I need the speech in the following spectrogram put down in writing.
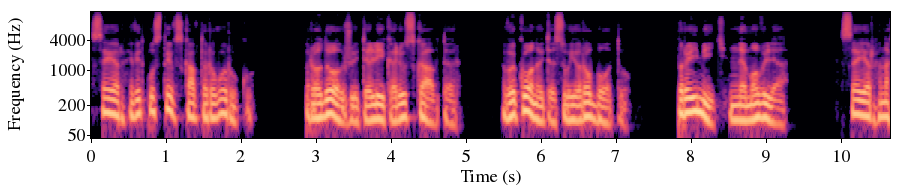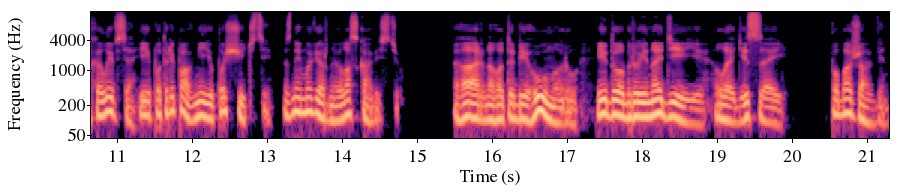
Сейр відпустив скавтерову руку. Продовжуйте, лікарю скавтер. Виконуйте свою роботу. Прийміть, немовля. Сейер нахилився і потріпав мію по щічці з неймовірною ласкавістю. Гарного тобі гумору і доброї надії, леді Сей, побажав він.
